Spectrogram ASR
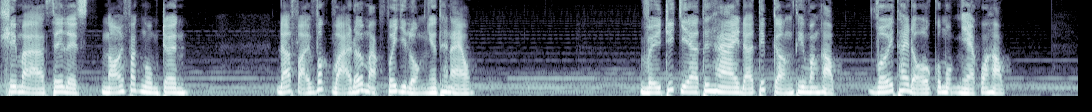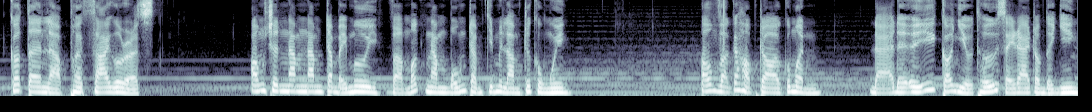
Khi mà Thales nói phát ngôn trên, Đã phải vất vả đối mặt với dư luận như thế nào. Vị triết gia thứ hai đã tiếp cận thiên văn học Với thái độ của một nhà khoa học, Có tên là Pythagoras. Ông sinh năm 570 và mất năm 495 trước công nguyên. Ông và các học trò của mình đã để ý có nhiều thứ xảy ra trong tự nhiên,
